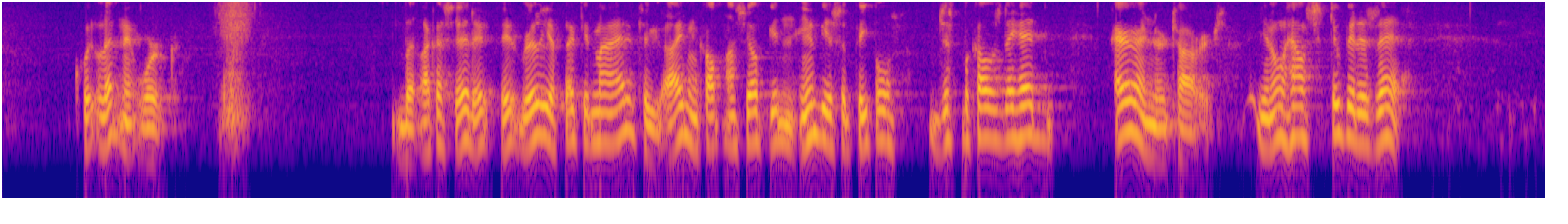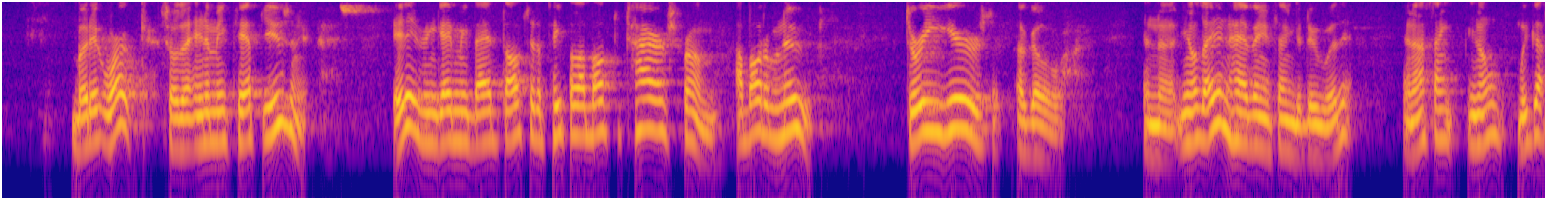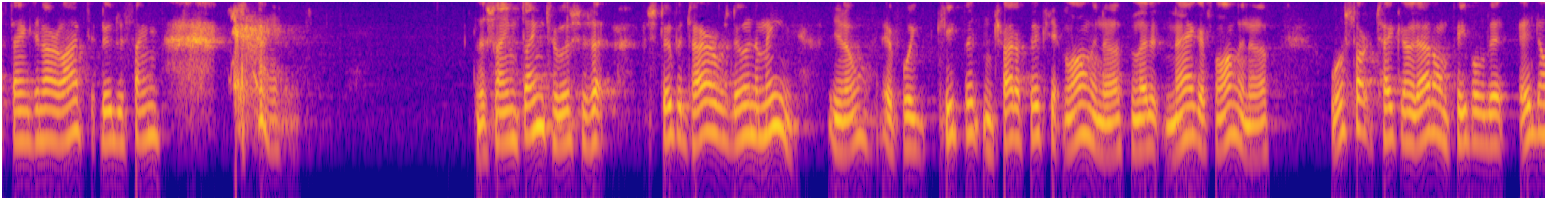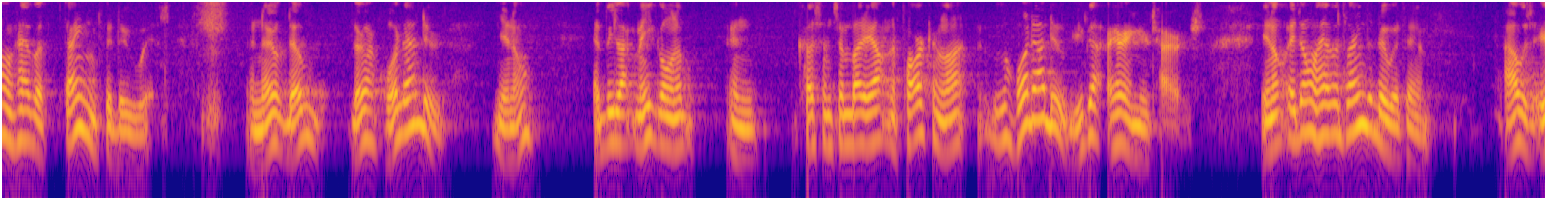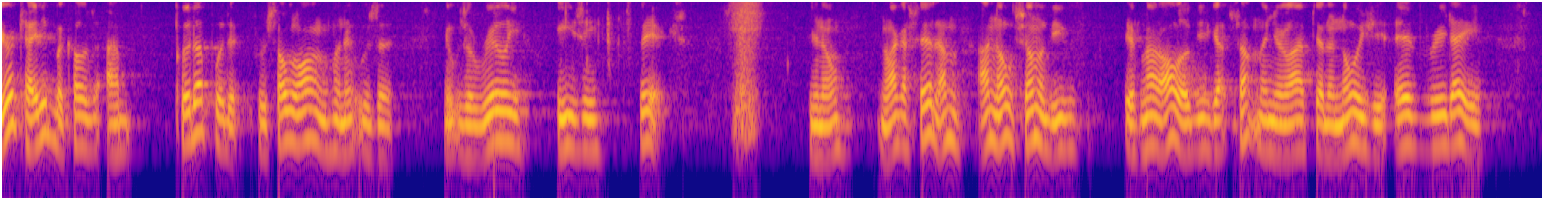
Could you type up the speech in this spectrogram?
quit letting it work. But like I said, it, it really affected my attitude. I even caught myself getting envious of people just because they had air in their tires. You know, how stupid is that? But it worked, so the enemy kept using it. It even gave me bad thoughts of the people I bought the tires from. I bought them new three years ago. And, uh, you know, they didn't have anything to do with it. And I think, you know, we got things in our life that do the same. the same thing to us as that stupid tire was doing to me. You know, if we keep it and try to fix it long enough and let it nag us long enough, we'll start taking it out on people that it don't have a thing to do with. And they'll, they'll, they're like, what did I do? You know, it'd be like me going up and cussing somebody out in the parking lot. What did I do? You got air in your tires. You know, it don't have a thing to do with them. I was irritated because I put up with it for so long when it was a, it was a really easy fix. You know, and like I said, I'm, I know some of you, if not all of you, got something in your life that annoys you every day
